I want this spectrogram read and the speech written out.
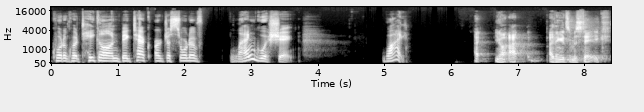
quote unquote take on big tech are just sort of languishing. Why? I, you know, I, I think it's a mistake.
